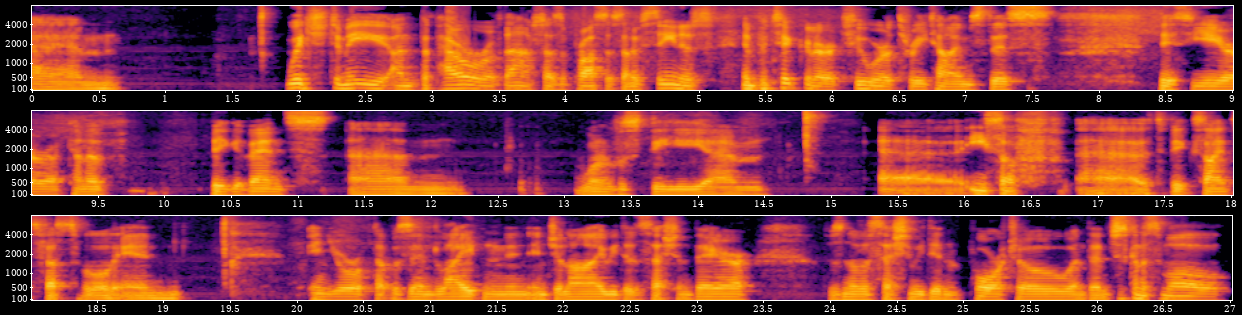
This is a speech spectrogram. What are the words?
Um, which to me, and the power of that as a process, and I've seen it in particular two or three times this this year at kind of big events. Um, one was the um, uh, ESOF, uh, it's a big science festival in in Europe that was in Leiden in, in July. We did a session there. There's another session we did in Porto, and then just kind of small,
